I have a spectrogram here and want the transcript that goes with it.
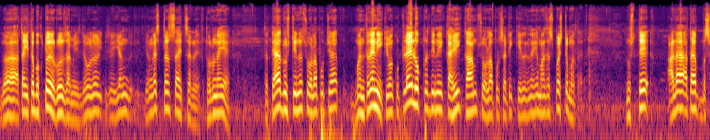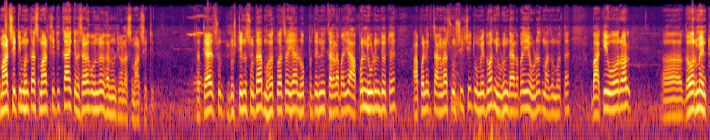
आता इथं बघतोय रोज आम्ही. जवळजवळ यंग यंगस्टर्स आहेत सगळे तरुणाई आहे. तर त्या दृष्टीनं सोलापूरच्या मंत्र्यांनी किंवा कुठल्याही लोकप्रतिनिधी काही काम सोलापूरसाठी केलं नाही हे माझं स्पष्ट मत आहे. नुसते आला आता स्मार्ट सिटी म्हणता स्मार्ट सिटी काय केलं? सगळा गोंधळ घालून ठेवला स्मार्ट सिटीत. तर त्या सु दृष्टीनं सुद्धा महत्त्वाचं ह्या लोकप्रतिनिधी करायला पाहिजे. आपण निवडून देतोय. आपण एक चांगला सुशिक्षित उमेदवार निवडून द्यायला पाहिजे एवढंच माझं मत आहे. बाकी ओव्हरऑल गव्हर्मेंट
